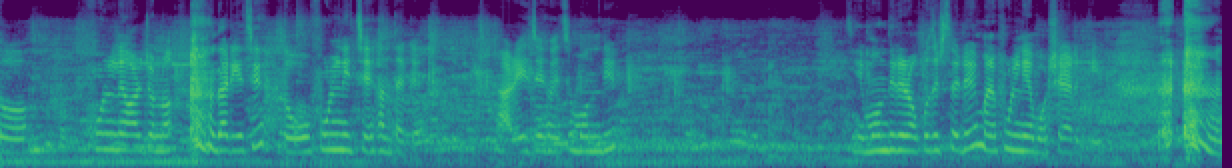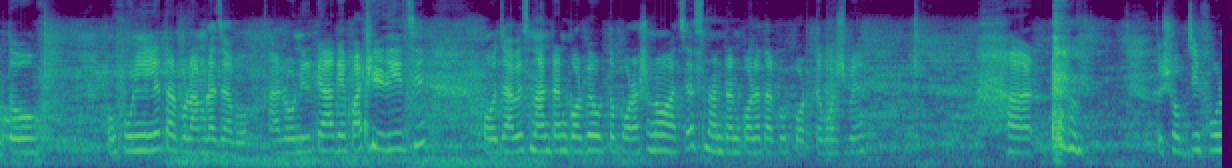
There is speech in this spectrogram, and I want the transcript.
তো ফুল নেওয়ার জন্য দাঁড়িয়েছি। তো ও ফুল নিচ্ছে এখান থেকে। আর এই যে হয়েছে মন্দির। এই মন্দিরের অপোজিট সাইডেই মানে ফুল নিয়ে বসে আর কি। তো ও ফুল নিলে তারপর আমরা যাব। আর রনিরকে আগে পাঠিয়ে দিয়েছি। ও যাবে, স্নান টান করবে, ওর তো পড়াশোনাও আছে, স্নান টান করে তারপর পড়তে বসবে। আর তো সবজি ফুল,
